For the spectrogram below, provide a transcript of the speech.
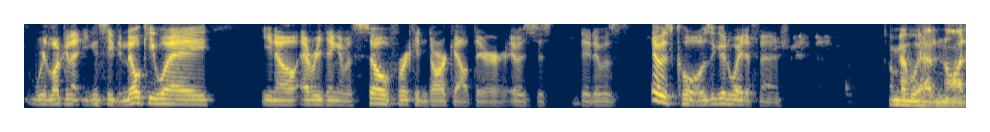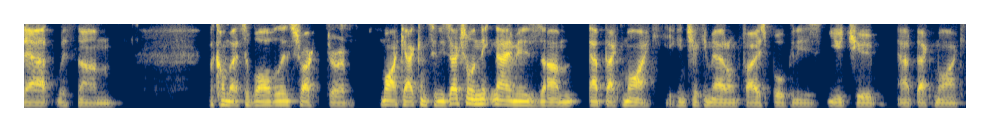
we're looking at you can see the Milky Way, you know, everything. It was so freaking dark out there. It was just, dude, it was it was cool. It was a good way to finish. I remember we had a night out with um, a combat survival instructor, Mike Atkinson. His actual nickname is um, Outback Mike. You can check him out on Facebook and his YouTube, Outback Mike.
